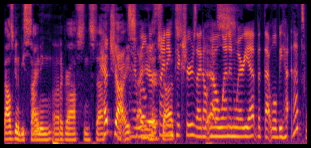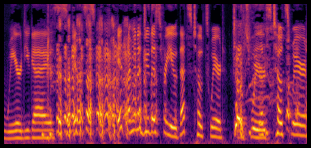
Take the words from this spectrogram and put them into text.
Val's going to be signing autographs and stuff. Headshots. I will hear be it. signing pictures. I don't know when and where yet, but that will be. Ha- That's weird, you guys. It's. It, I'm gonna do this for you. That's totes weird. Totes weird. That's totes weird.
